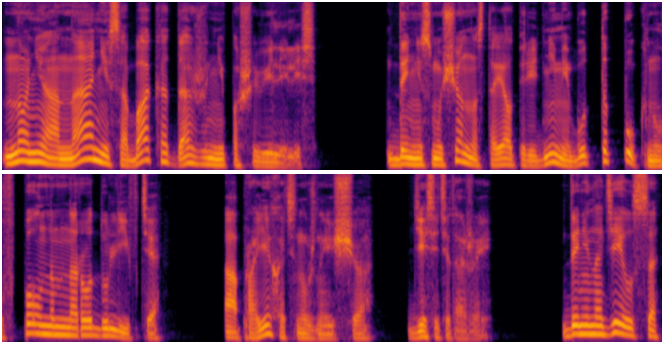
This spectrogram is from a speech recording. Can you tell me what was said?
Но ни она, ни собака даже не пошевелились. Дэнни смущенно стоял перед ними, будто пукнул в полном народу лифте, а проехать нужно еще десять этажей. Дэнни надеялся,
